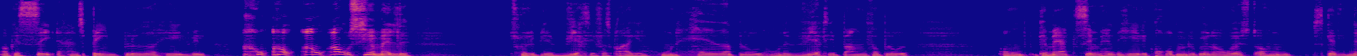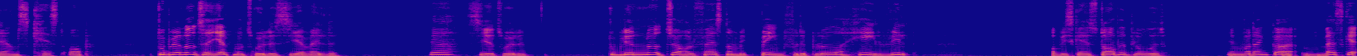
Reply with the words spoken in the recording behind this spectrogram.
og kan se, at hans ben bløder helt vildt. Au, au, au, au, siger Malte. Trylle bliver virkelig forskrækket. Hun hader blod. Hun er virkelig bange for blod. Og hun kan mærke simpelthen, at hele kroppen begynder at ryste, og hun skal nærmest kaste op. Du bliver nødt til at hjælpe mig, Trylle, siger Malte. Ja, siger Trylle. Du bliver nødt til at holde fast om mit ben, for det bløder helt vildt. Og vi skal have stoppet blodet. Jamen, hvordan, gør, hvad skal,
